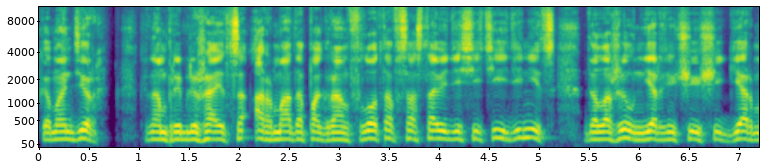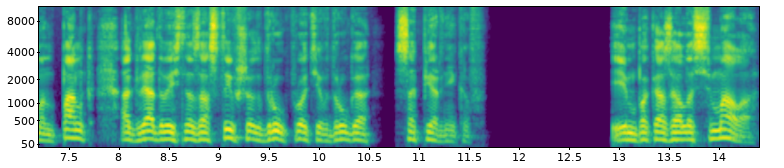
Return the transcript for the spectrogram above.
Командир, К нам приближается армада погранфлота в составе десяти единиц, доложил нервничающий Герман Панк, оглядываясь на застывших друг против друга соперников. Им показалось мало.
